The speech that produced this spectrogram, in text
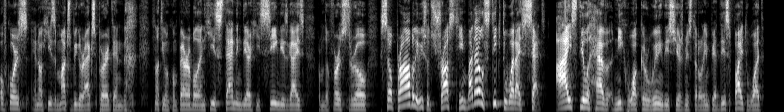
Of course, you know, he's a much bigger expert and not even comparable. And he's standing there, he's seeing these guys from the first row. So probably we should trust him. But I will stick to what I said. I still have Nick Walker winning this year's Mr. Olympia, despite what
